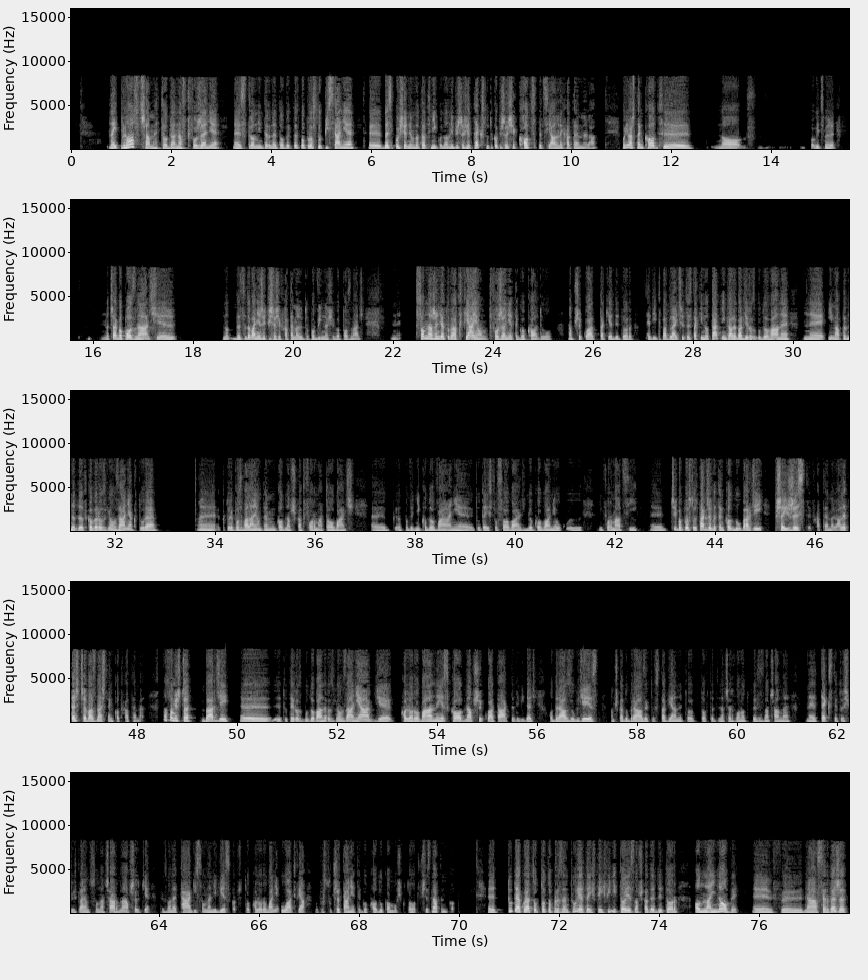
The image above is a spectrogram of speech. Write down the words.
Najprostsza metoda na stworzenie e, stron internetowych to jest po prostu pisanie e, bezpośrednio w notatniku. No nie pisze się tekstu, tylko pisze się kod specjalny HTML-a, ponieważ ten kod e, no powiedzmy, no trzeba go poznać. No zdecydowanie, że pisze się w HTML, to powinno się go poznać. Są narzędzia, które ułatwiają tworzenie tego kodu, na przykład taki edytor EditPadLite, czyli to jest taki notatnik, ale bardziej rozbudowany e, i ma pewne dodatkowe rozwiązania, które, e, które pozwalają ten kod na przykład formatować, odpowiednie kodowanie tutaj stosować, blokowanie informacji. Czyli po prostu tak, żeby ten kod był bardziej przejrzysty w HTML, ale też trzeba znać ten kod HTML. To są jeszcze bardziej e, tutaj rozbudowane rozwiązania, gdzie kolorowany jest kod na przykład, tak, wtedy widać od razu, gdzie jest na przykład obrazek tu wstawiany, to, to wtedy na czerwono tutaj zaznaczane e, teksty, które się wyświetlają, są na czarno, a wszelkie tak zwane tagi są na niebiesko. Czyli to kolorowanie ułatwia po prostu czytanie tego kodu komuś, kto oczywiście zna ten kod. E, tutaj akurat to, to co prezentuję tej, w tej chwili, to jest na przykład edytor online'owy na serwerze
